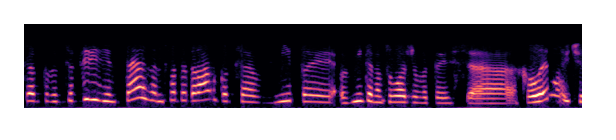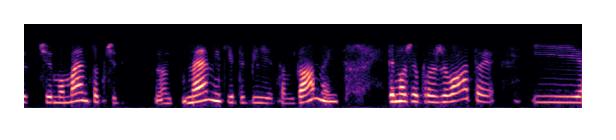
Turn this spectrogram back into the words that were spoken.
це, це, це дві різні тези. Спати до ранку це вміти, вміти насолоджуватись е, хвилиною чи, чи моментом, чи днем, який тобі там даний. Ти можеш проживати, і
